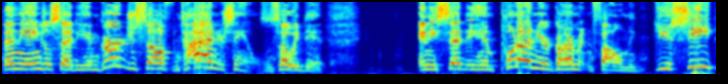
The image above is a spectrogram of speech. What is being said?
Then the angel said to him, Gird yourself and tie on your sandals. And so he did. And he said to him, Put on your garment and follow me. Do you see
